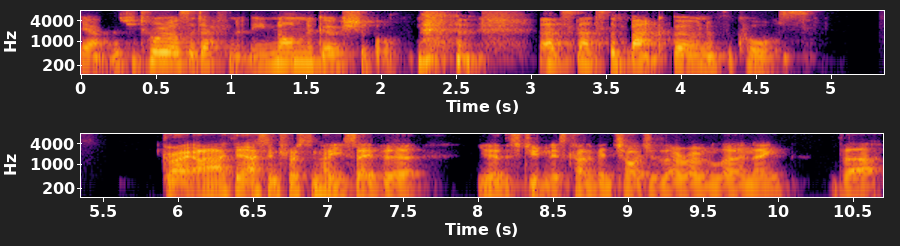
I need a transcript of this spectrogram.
Yeah, the tutorials are definitely non-negotiable. that's that's the backbone of the course. Great, I think that's interesting how you say the you know the student is kind of in charge of their own learning there.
